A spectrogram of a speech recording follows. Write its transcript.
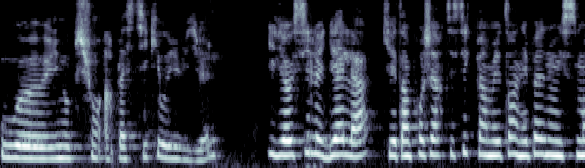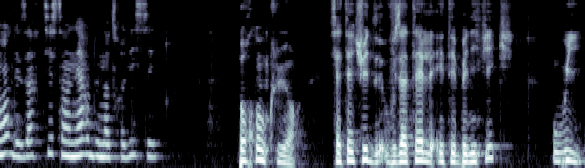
ou euh, une option art plastique et audiovisuel. Il y a aussi le Gala, qui est un projet artistique permettant un épanouissement des artistes en herbe de notre lycée. Pour conclure, cette étude vous a-t-elle été bénéfique? Oui,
